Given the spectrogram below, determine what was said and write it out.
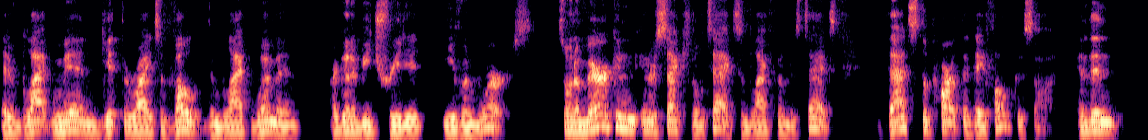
that if black men get the right to vote, then black women are going to be treated even worse. So in American intersectional text and black feminist text, that's the part that they focus on. And then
